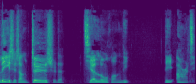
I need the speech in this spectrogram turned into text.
历史上真实的乾隆皇帝，第二集。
